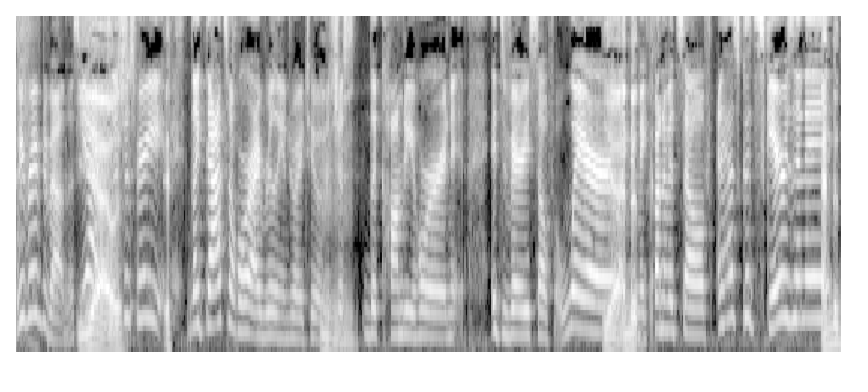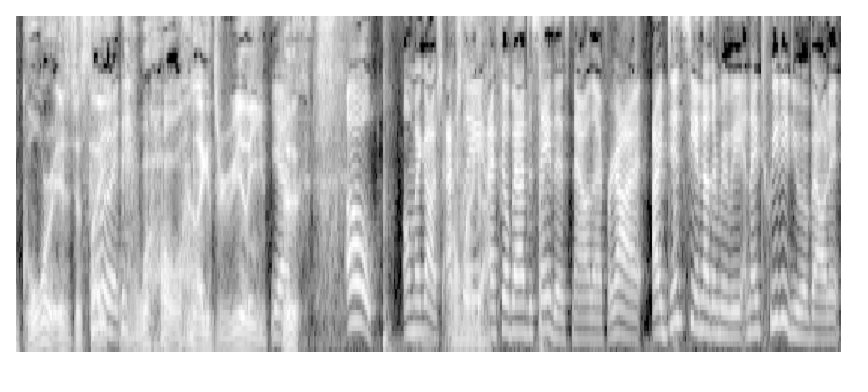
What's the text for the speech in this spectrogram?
We raved about this. Yeah, Yeah, it was- it's just very it's- like that's a horror I really enjoy too. It's just mm. the comedy horror and it, it's very self aware. Yeah, like and they the- make fun of itself and it has good scares in it. and the gore is just like Good. whoa like it's really Yeah. ugh. oh, oh my gosh! Oh Actually, God. I feel bad to say this now that I forgot. I did see another movie and I tweeted you about it.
